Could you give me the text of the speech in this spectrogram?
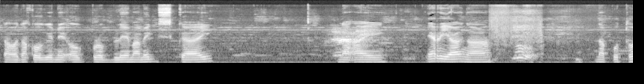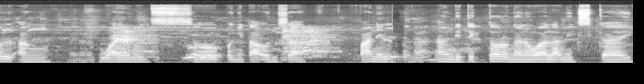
takot ako gini og problema mix kay naay area nga naputol ang wire mix. So, pangitaon sa panel ang detector nga nawala mix kay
